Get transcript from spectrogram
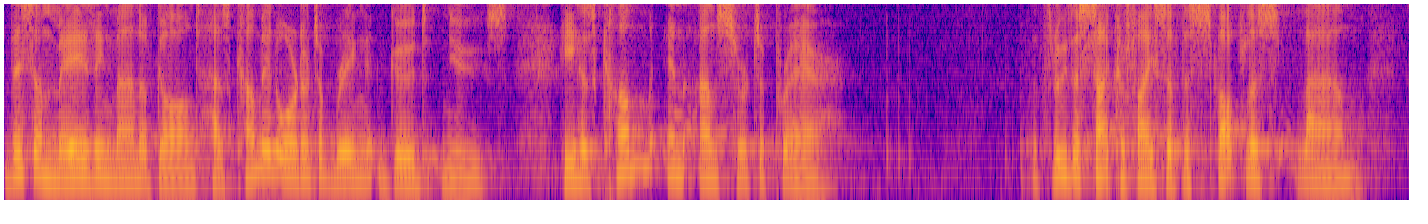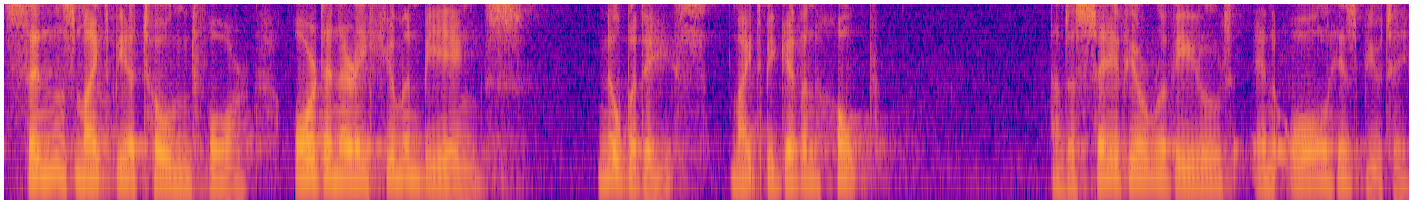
This amazing man of God has come in order to bring good news. He has come in answer to prayer through the sacrifice of the spotless lamb, sins might be atoned for, ordinary human beings, nobodies, might be given hope, and a Saviour revealed in all his beauty.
